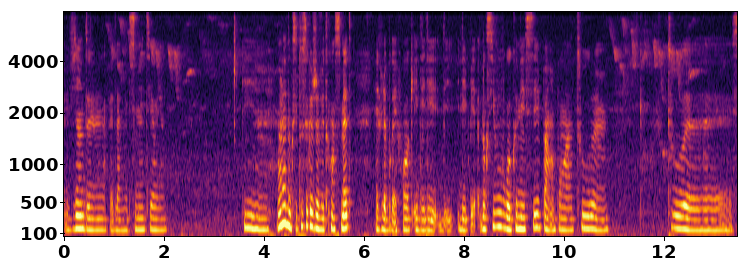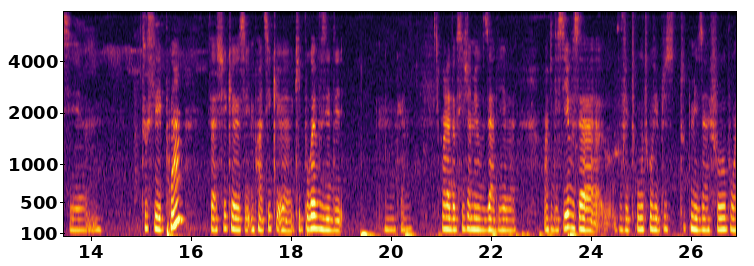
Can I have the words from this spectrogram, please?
vient de nous, en fait, la médecine intérieure. Et euh, voilà, donc c'est tout ce que je veux transmettre avec le breathwork, aider les, les, Donc si vous vous reconnaissez par rapport à tout, euh, tout ces, tous ces points, sachez que c'est une pratique qui pourrait vous aider euh, voilà, donc si jamais vous avez euh, envie d'essayer, vous, vous pouvez retrouver plus toutes mes infos pour,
